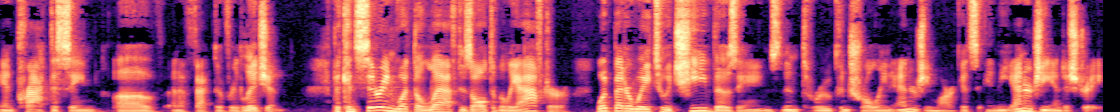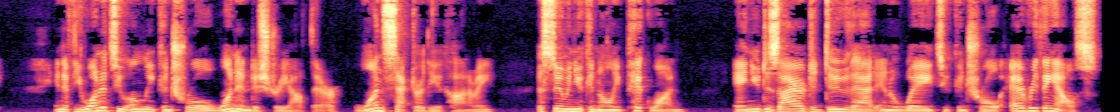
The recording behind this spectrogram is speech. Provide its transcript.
and practicing of an effective religion. But considering what the left is ultimately after, what better way to achieve those aims than through controlling energy markets in the energy industry? And if you wanted to only control one industry out there, one sector of the economy, assuming you can only pick one, and you desire to do that in a way to control everything else,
